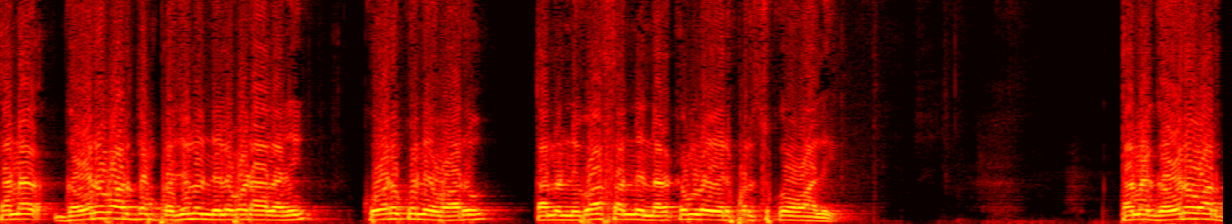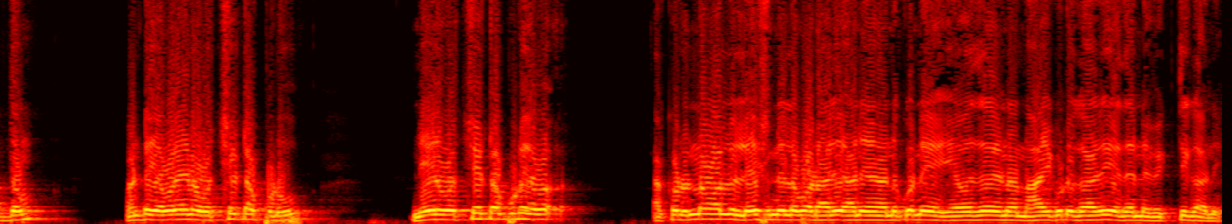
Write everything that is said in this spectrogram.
తన గౌరవార్థం ప్రజలు నిలబడాలని కోరుకునేవారు తన నివాసాన్ని నరకంలో ఏర్పరచుకోవాలి. తన గౌరవార్థం అంటే ఎవరైనా వచ్చేటప్పుడు నేను వచ్చేటప్పుడు ఎవ- వాళ్ళు లేచి నిలబడాలి అని అనుకునే ఏదైనా నాయకుడు కానీ ఏదైనా వ్యక్తి కానీ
